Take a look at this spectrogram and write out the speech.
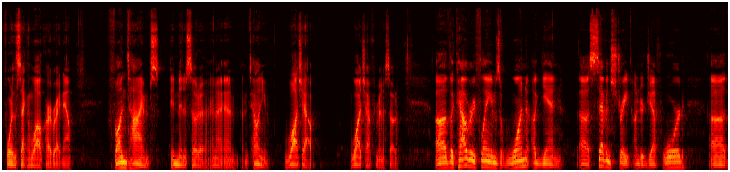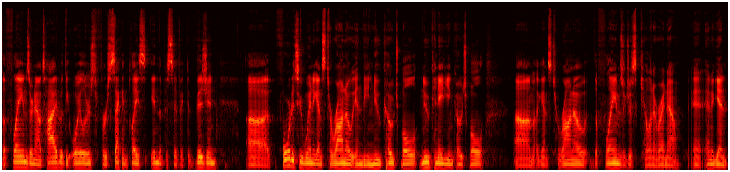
for the second wild card right now. Fun times in Minnesota, and I, am I'm telling you, watch out, watch out for Minnesota. Uh, the Calgary Flames won again, uh, seven straight under Geoff Ward. Uh, the Flames are now tied with the Oilers for second place in the Pacific Division. Uh, four to two win against Toronto in the new Coach Bowl, new Canadian Coach Bowl um, against Toronto. The Flames are just killing it right now. And, and, again,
